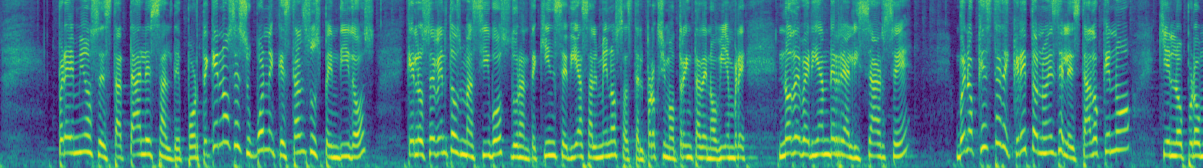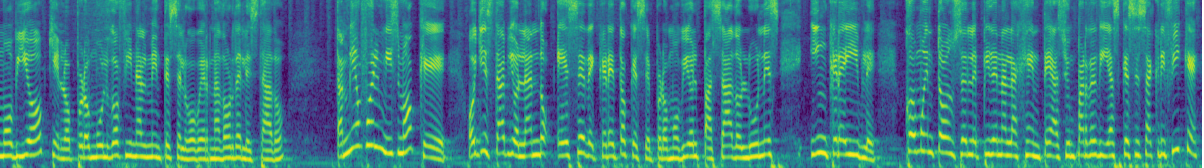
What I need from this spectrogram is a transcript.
premios estatales al deporte, que no se supone que están suspendidos, que los eventos masivos durante 15 días, al menos hasta el próximo 30 de noviembre, no deberían de realizarse. Bueno, que este decreto no es del Estado, que no, quien lo promovió, quien lo promulgó finalmente es el gobernador del Estado. También fue el mismo que hoy está violando ese decreto que se promovió el pasado lunes. Increíble. ¿Cómo entonces le piden a la gente hace un par de días que se sacrifique?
